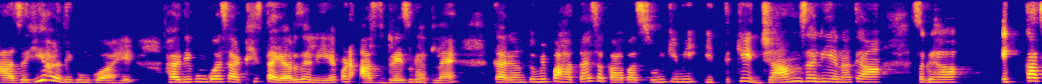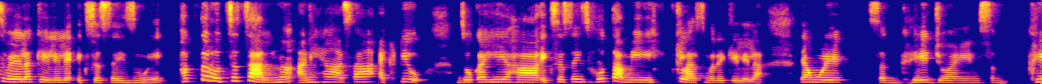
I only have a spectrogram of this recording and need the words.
आजही हळदी कुंकू आहे. हळदी कुंकवासाठीच तयार झाली आहे पण आज ड्रेस घातलाय. कारण तुम्ही पाहताय सकाळपासून की मी इतकी जाम झाली आहे ना त्या सगळ्या एकाच वेळेला केलेल्या एक्सरसाइजमुळे फक्त रोजचं चालणं आणि हा असा ॲक्टिव्ह जो काही हा एक्सरसाइज होता मी क्लासमध्ये केलेला त्यामुळे सगळे जॉईंट सगळी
